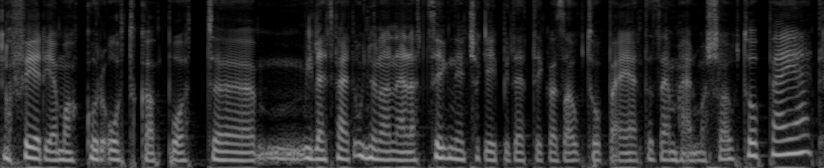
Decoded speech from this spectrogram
a férjem akkor ott kapott, illetve hát ugyanannál a cégnél csak építették az autópályát, az M3-as autópályát,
